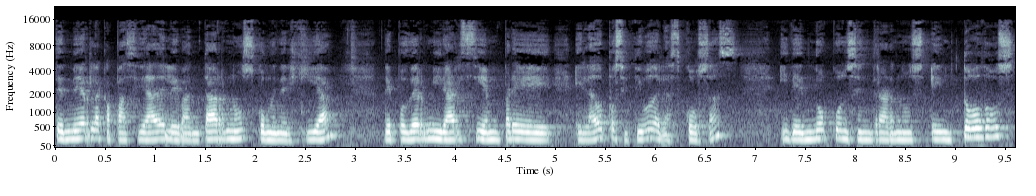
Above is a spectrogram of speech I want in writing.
tener la capacidad de levantarnos con energía, de poder mirar siempre el lado positivo de las cosas y de no concentrarnos en todos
